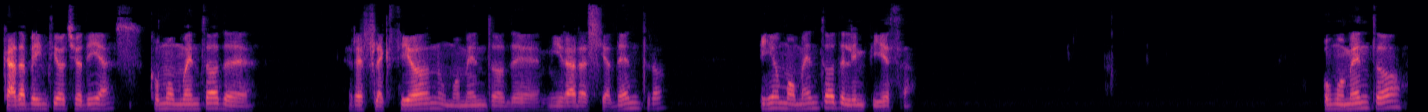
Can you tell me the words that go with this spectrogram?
cada 28 días como momento de reflexión, un momento de mirar hacia adentro y un momento de limpieza. Un momento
